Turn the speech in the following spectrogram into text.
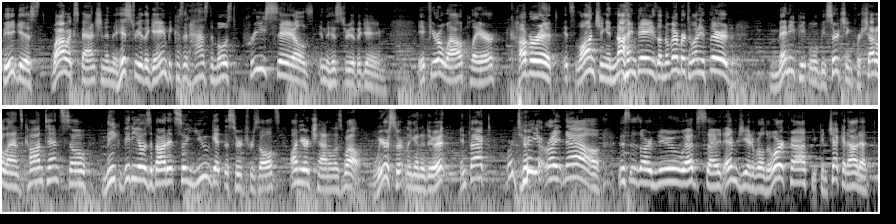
biggest WoW expansion in the history of the game because it has the most pre-sales in the history of the game. If you're a WoW player, cover it. It's launching in nine days on November 23rd. Many people will be searching for Shadowlands content, so make videos about it so you get the search results on your channel as well. We're certainly going to do it. In fact, we're doing it right now. This is our new website, MGN World of Warcraft. You can check it out at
